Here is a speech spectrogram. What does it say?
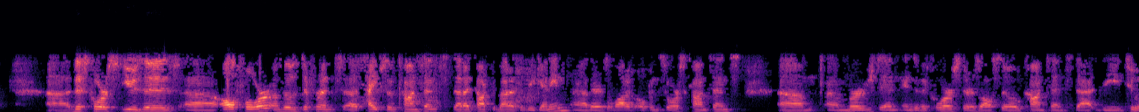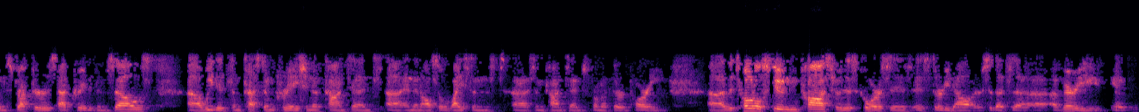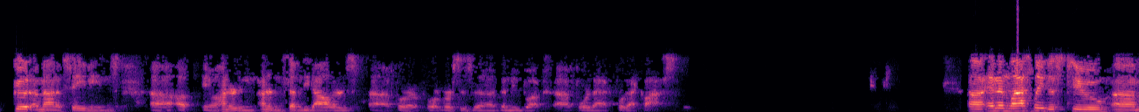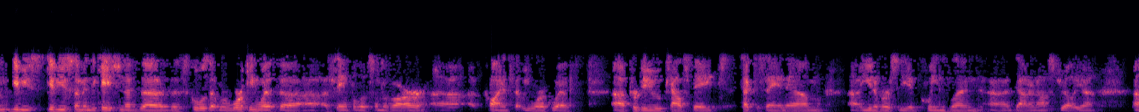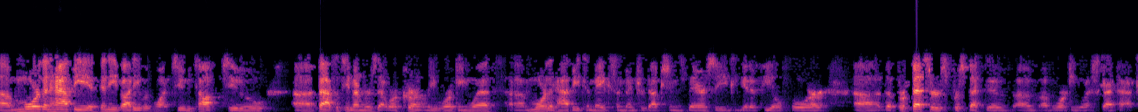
Uh, this course uses all four of those different types of content that I talked about at the beginning. there's a lot of open source content um, merged in, into the course. There's also content that the two instructors have created themselves. Uh, we did some custom creation of content uh, and then also licensed uh, some content from a third party. Uh, the total student cost for this course is, is $30, so that's a, a very you know, good amount of savings, uh, you know, 100 $170 uh, for, for versus the, the new book for that for that class. Uh, and then lastly, just to um, give you give you some indication of the, the schools that we're working with, uh, a sample of some of our uh, clients that we work with, uh, Purdue, Cal State, Texas A&M, uh, University of Queensland uh, down in Australia. more than happy if anybody would want to talk to faculty members that we're currently working with, more than happy to make some introductions there so you can get a feel for uh, the professor's perspective of, of working with SkyePack.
